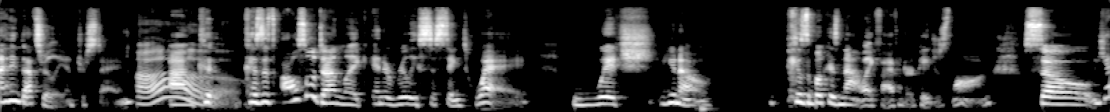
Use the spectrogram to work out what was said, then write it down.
I think that's really interesting. Oh. Um, cuz it's also done like in a really succinct way, which, you know, because the book is not like 500 pages long. So yeah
